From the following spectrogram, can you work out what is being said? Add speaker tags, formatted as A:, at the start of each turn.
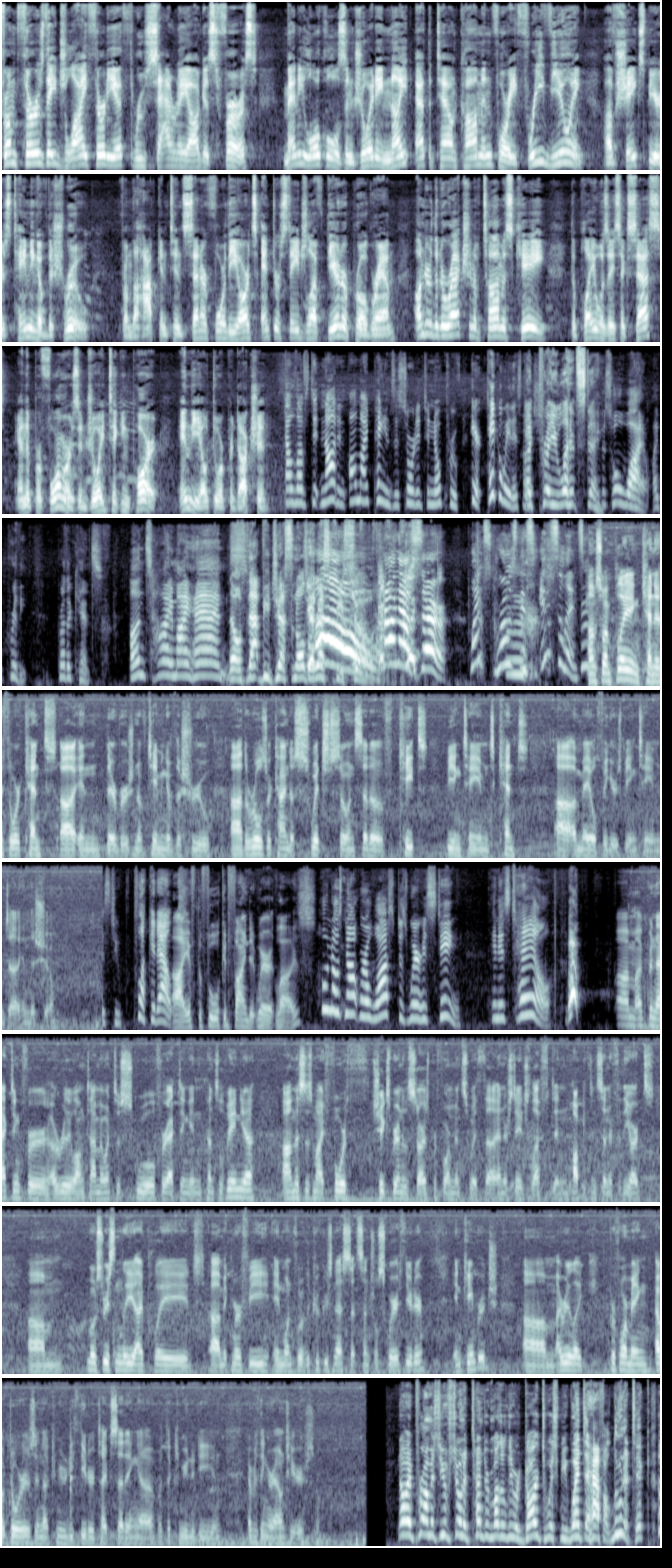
A: From Thursday, July 30th through Saturday, August 1st, many locals enjoyed a night at the town common for a free viewing of Shakespeare's Taming of the Shrew. From the Hopkinton Center for the Arts Enter Stage Left Theater program, under the direction of Thomas Key, the play was a success and the performers enjoyed taking part in the outdoor production.
B: Thou lovest it not, and all my pains is sorted to no proof. Here, take away this dish.
C: I pray you let it stay.
D: This whole while, I prithee, brother Kent, untie my hands.
C: Now, if that be jest, and all the rest be show.
E: How now, sir? Whence grows this insolence?
C: Um, so I'm playing Kenneth or Kent uh, in their version of Taming of the Shrew. Uh, the roles are kind of switched, so instead of Kate being tamed, Kent, uh, a male figure, is being tamed uh, in this show.
B: Is to pluck it out.
C: Aye, if the fool could find it where it lies.
B: Who knows not where a wasp does wear his sting? In his tail.
C: Um, I've been acting for a really long time. I went to school for acting in Pennsylvania. Um, this is my fourth Shakespeare Under the Stars performance with uh, Enter Stage Left in Hopkinton Center for the Arts. Um, most recently, I played uh, McMurphy in One Flew Over the Cuckoo's Nest at Central Square Theater in Cambridge. Um, I really like performing outdoors in a community theater type setting uh, with the community and everything around here. So. Now I promise you have shown a tender motherly regard to wish me wed to half a lunatic.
